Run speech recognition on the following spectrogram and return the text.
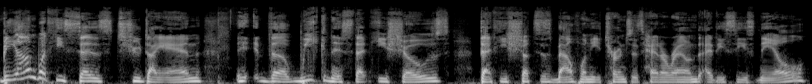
beyond what he says to Diane, the weakness that he shows that he shuts his mouth when he turns his head around and he sees Neil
